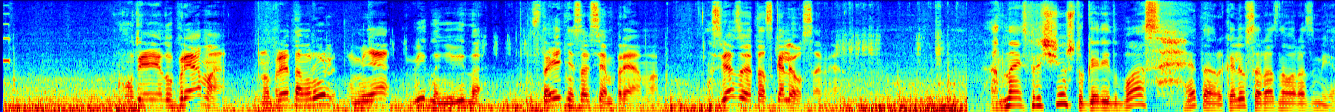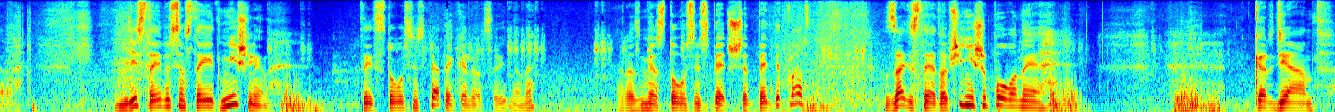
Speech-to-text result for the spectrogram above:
Вот я еду прямо, но при этом руль у меня видно, не видно. Стоит не совсем прямо. Связываю это с колесами. Одна из причин, что горит бас, это колеса разного размера. Здесь, допустим, стоит Мишлин. Это 185 колеса, видно, да? Размер 185, 65, 15. Сзади стоят вообще не шипованные. Кардиант.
